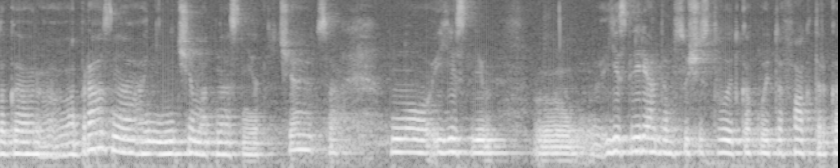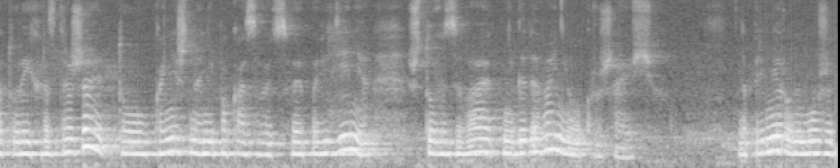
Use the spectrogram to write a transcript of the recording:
благообразно, они ничем от нас не отличаются. Но если если рядом существует какой-то фактор, который их раздражает, то, конечно, они показывают свое поведение, что вызывает негодование у окружающих. Например, он может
